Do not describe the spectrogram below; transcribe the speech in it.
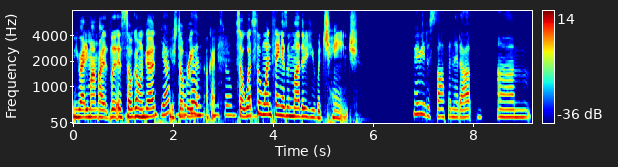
You ready, mom? It's still going good? Yeah, You're still breathing? good. Okay. Still So, what's the one thing as a mother you would change? maybe to soften it up, um,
